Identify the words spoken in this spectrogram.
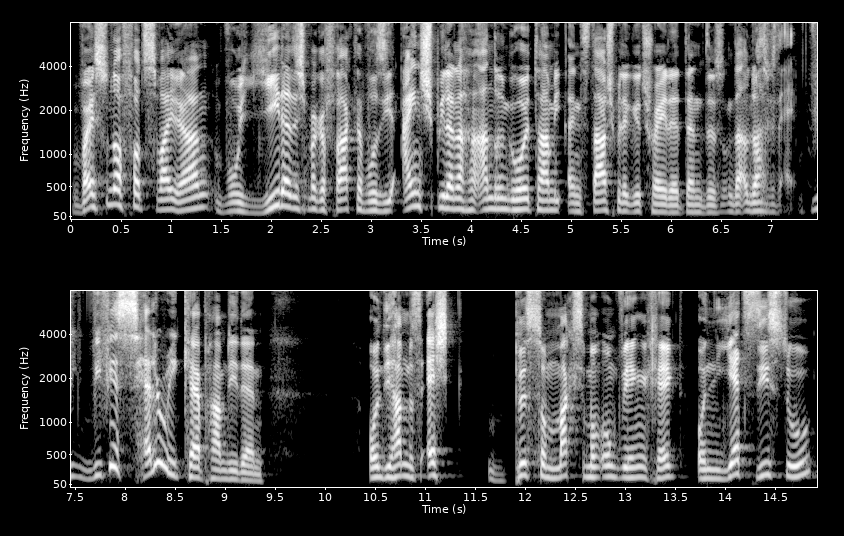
weißt du noch vor zwei Jahren, wo jeder sich mal gefragt hat, wo sie einen Spieler nach dem anderen geholt haben, einen Starspieler getradet, dann das und, da, und du hast gesagt, ey, wie, wie viel Salary Cap haben die denn? Und die haben das echt bis zum Maximum irgendwie hingekriegt. Und jetzt siehst du,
